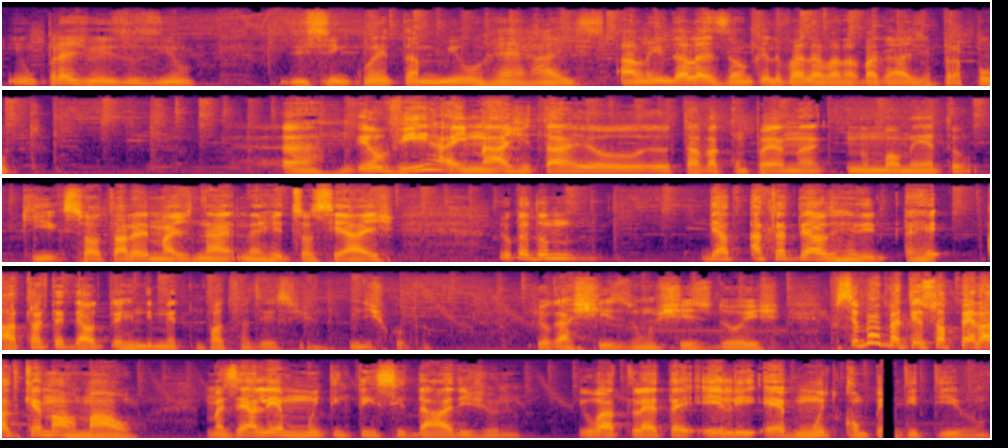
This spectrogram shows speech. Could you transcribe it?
e um prejuízozinho de 50 mil reais, além da lesão que ele vai levar na bagagem para Porto. Ah, eu vi a imagem, tá? Eu, eu tava acompanhando no momento que soltaram a imagem na- nas redes sociais. Jogador de at- atleta de, alto rendi- re- atleta de alto rendimento não pode fazer isso, Júnior. Me desculpa. Jogar X1, X2. Você vai bater sua pelada que é normal, mas ali é muita intensidade, Júnior. E o atleta, ele é muito competitivo.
